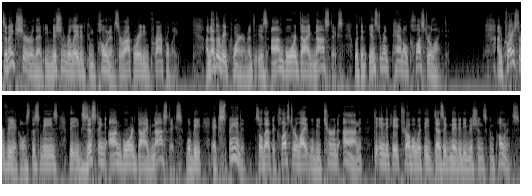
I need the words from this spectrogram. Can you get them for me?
To make sure that emission-related components are operating properly, another requirement is onboard diagnostics with an instrument panel cluster light. On Chrysler vehicles, this means the existing onboard diagnostics will be expanded so that the cluster light will be turned on to indicate trouble with the designated emissions components.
